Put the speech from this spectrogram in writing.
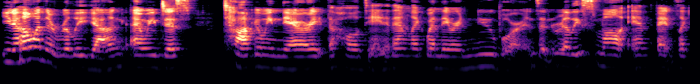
You know how when they're really young and we just talk and we narrate the whole day to them, like when they were newborns and really small infants, like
